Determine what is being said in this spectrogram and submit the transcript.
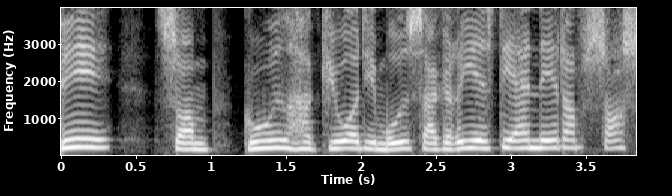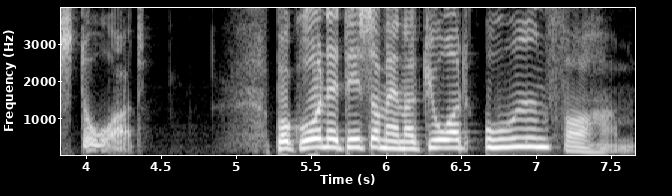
Det, som Gud har gjort imod Zakarias, det er netop så stort. På grund af det, som han har gjort uden for ham.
